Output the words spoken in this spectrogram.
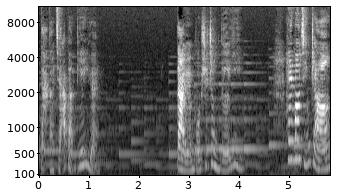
打到甲板边缘。大圆博士正得意，黑猫警长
